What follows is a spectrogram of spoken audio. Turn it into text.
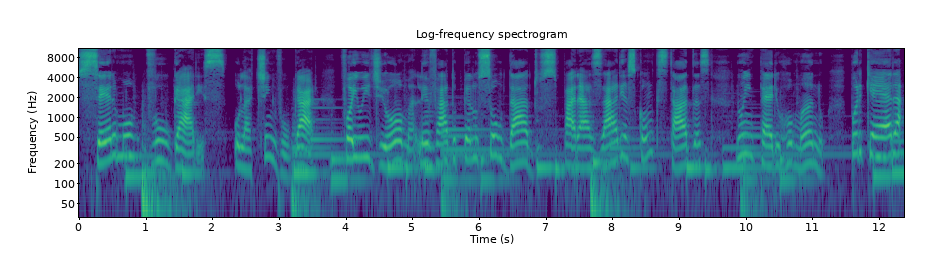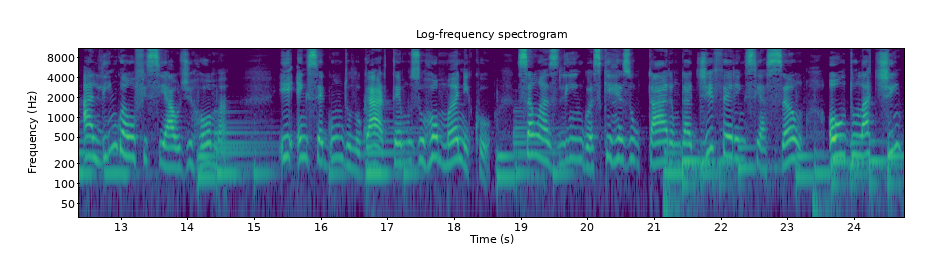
sermo vulgaris. O latim vulgar foi o idioma levado pelos soldados para as áreas conquistadas no Império Romano, porque era a língua oficial de Roma. E em segundo lugar, temos o românico. São as línguas que resultaram da diferenciação ou do latim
